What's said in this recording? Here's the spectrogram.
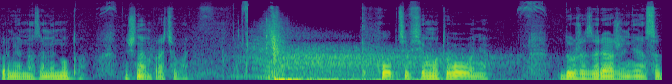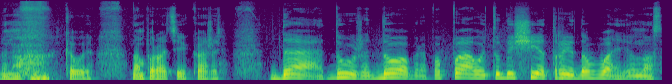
примерно за минуту, починаємо працювати. Хлопці всі мотивовані, дуже заряджені, особливо коли нам по рації кажуть, да, дуже добре, попали туди ще три, давай. І у нас,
